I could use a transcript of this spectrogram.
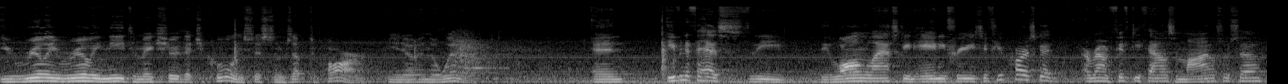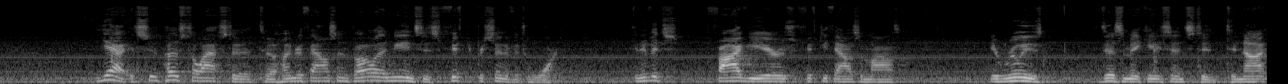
You really, really need to make sure that your cooling system's up to par, you know, in the winter. And even if it has the the long-lasting antifreeze, if your car's got around 50,000 miles or so, yeah, it's supposed to last to, to 100,000, but all that means is 50% of it's worn. And if it's five years, 50,000 miles, it really is, doesn't make any sense to, to not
